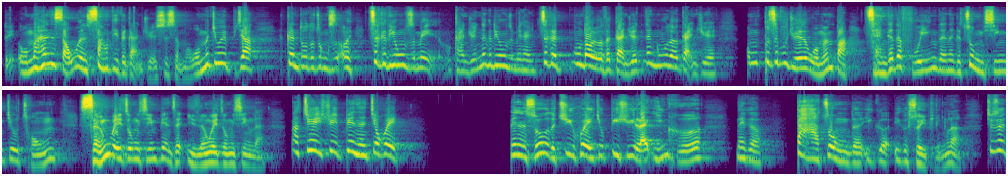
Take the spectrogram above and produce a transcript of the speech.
对，我们很少问上帝的感觉是什么。我们就会比较更多的重视。哎，这个弟兄姊妹感觉，那个弟兄姊妹感觉，这个梦到有的感觉，那个梦到感觉。我们不知不觉的，我们把整个的福音的那个重心，就从神为中心变成以人为中心了。那这所以变成就会。变成所有的聚会就必须来迎合那个大众的一个一个水平了，就是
